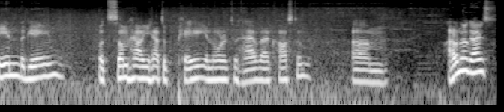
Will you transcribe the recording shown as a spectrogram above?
in the game, but somehow you have to pay in order to have that costume. Um, I don't know, guys.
